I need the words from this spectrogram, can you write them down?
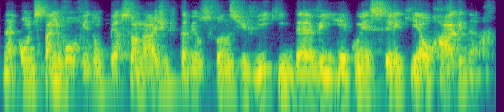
né, onde está envolvido um personagem que também os fãs de Viking devem reconhecer, que é o Ragnar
